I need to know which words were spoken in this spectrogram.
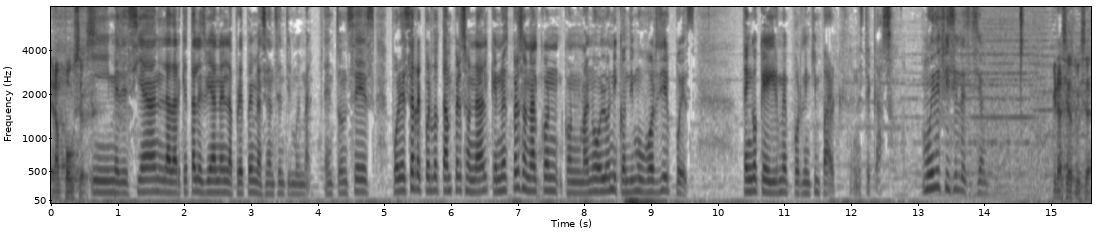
Eran posers. Y me decían la darqueta lesbiana en la prepa y me hacían sentir muy mal. Entonces, por ese recuerdo tan personal, que no es personal con, con Manolo ni con Dimmu Borgir, pues tengo que irme por Linkin Park en este caso. Muy difícil decisión. Gracias, Luisa.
